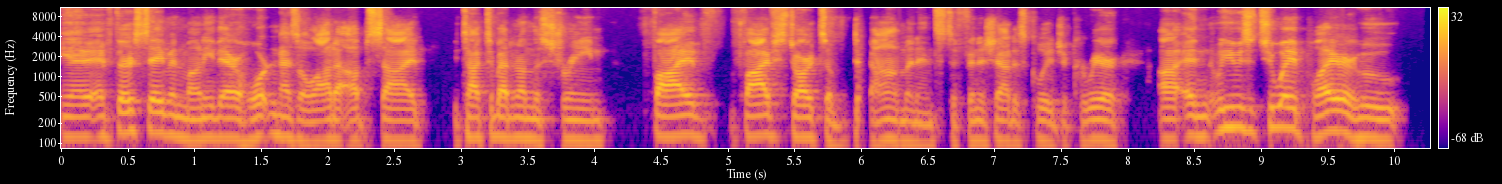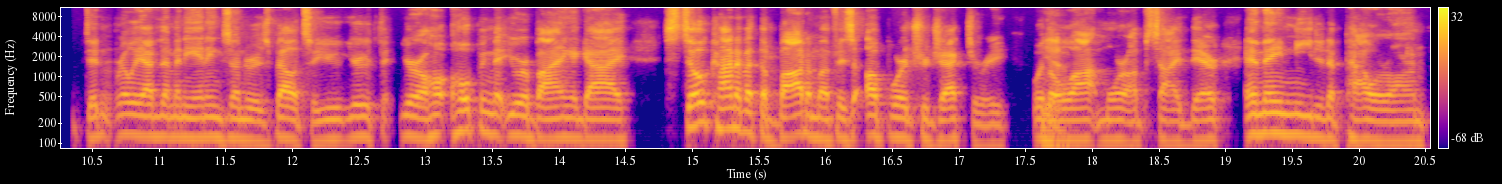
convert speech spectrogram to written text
If they're saving money there, Horton has a lot of upside. We talked about it on the stream. Five five starts of dominance to finish out his collegiate career, uh, and he was a two way player who didn't really have that many innings under his belt. So you, you're you're ho- hoping that you were buying a guy still kind of at the bottom of his upward trajectory with Yeah. a lot more upside there. And they needed a power arm,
